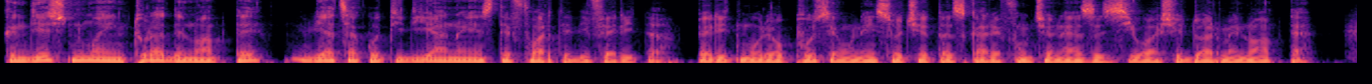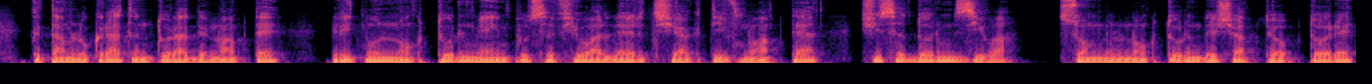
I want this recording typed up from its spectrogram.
Când ești numai în tura de noapte, viața cotidiană este foarte diferită, pe ritmuri opuse unei societăți care funcționează ziua și doarme noaptea. Cât am lucrat în tura de noapte, ritmul nocturn mi-a impus să fiu alert și activ noaptea și să dorm ziua. Somnul nocturn de 7-8 ore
